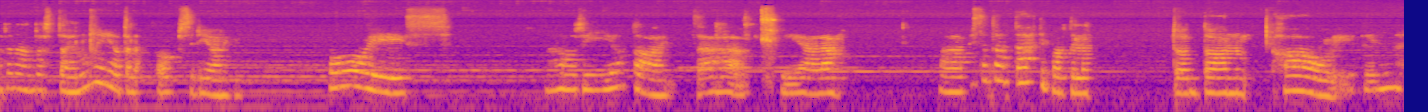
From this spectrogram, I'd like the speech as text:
otetaan tosta toi lumijoutele obsidiaanikin pois. Mä haluaisin jotain tähän vielä. Uh, pistän tuon tähtiportille ton, ton hauliitin.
